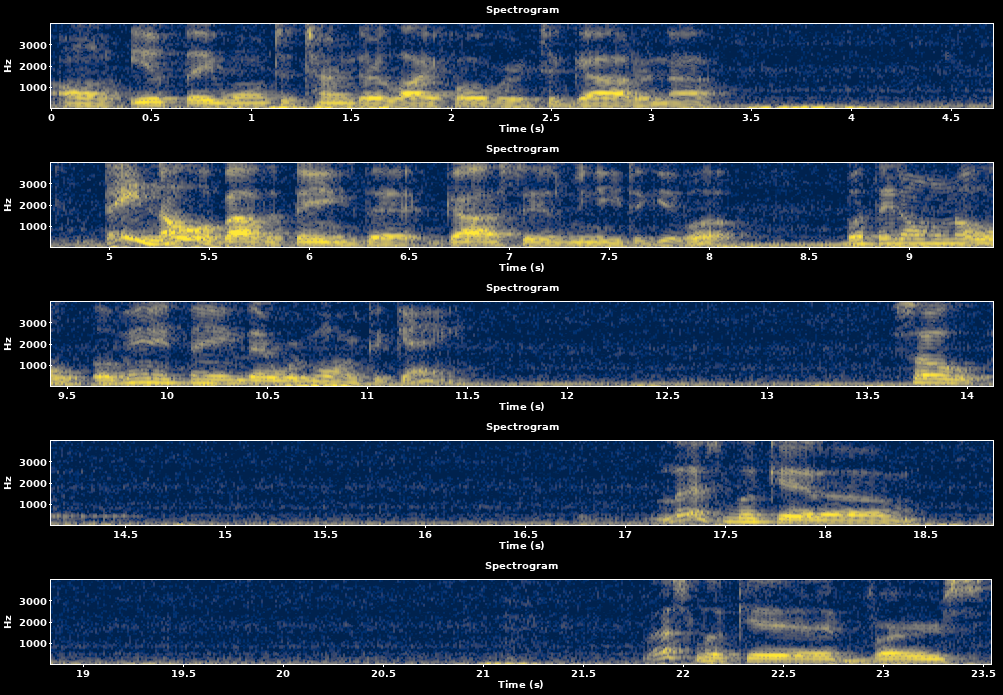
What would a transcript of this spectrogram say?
on if they want to turn their life over to God or not, they know about the things that God says we need to give up, but they don't know of anything that we're going to gain. So let's look at um, let's look at verse.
